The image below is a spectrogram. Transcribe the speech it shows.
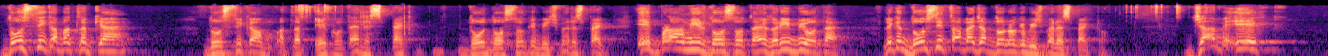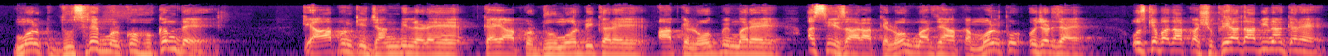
दोस्ती का मतलब क्या है? दोस्ती का मतलब एक होता है रिस्पेक्ट दो दोस्तों के बीच में रिस्पेक्ट एक बड़ा अमीर दोस्त होता है, गरीब भी होता है, लेकिन दोस्ती तब है जब दोनों के बीच में रिस्पेक्ट हो। जब एक मुल्क दूसरे मुल्क को हुक्म दे कि आप उनकी जंग भी लड़ें, कहे आपको डूमोर भी करें, आपके लोग भी मरें, अस्सी हज़ार आपके लोग मर जाएँ, आपका मुल्क उजड़ जाए उसके बाद आपका शुक्रिया अदा भी ना करे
